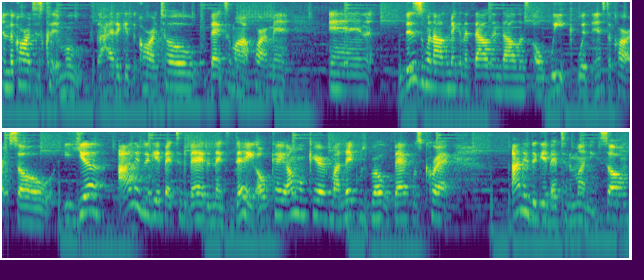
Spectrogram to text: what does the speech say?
and the car just couldn't move. I had to get the car towed back to my apartment and this is when I was making a thousand dollars a week with Instacart. So yeah, I needed to get back to the bag the next day, okay? I don't care if my neck was broke, back was cracked. I need to get back to the money. So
